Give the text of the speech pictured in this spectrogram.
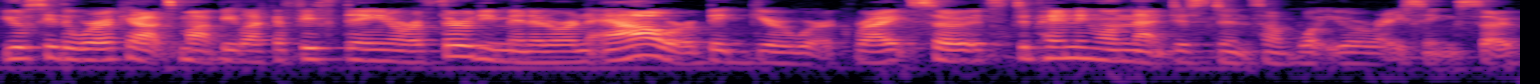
you'll see the workouts might be like a 15 or a 30 minute or an hour big gear work, right? So, it's depending on that distance of what you're racing. So,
